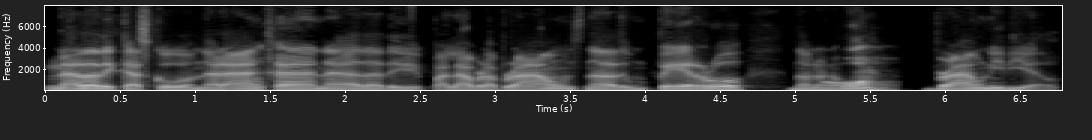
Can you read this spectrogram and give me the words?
Nada de casco naranja, nada de palabra Browns, nada de un perro. No, no, no. Brownie the Elf.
